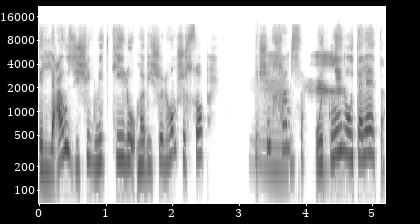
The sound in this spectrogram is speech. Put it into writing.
اللي عاوز يشيل 100 كيلو ما بيشيلهمش الصبح بيشيل مم. خمسة واثنين وثلاثة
